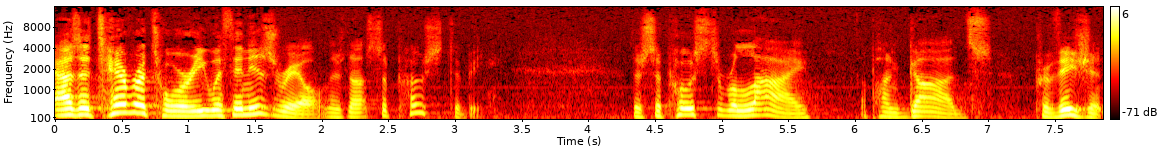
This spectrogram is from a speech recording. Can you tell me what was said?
as a territory within Israel. There's not supposed to be. They're supposed to rely upon God's provision.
